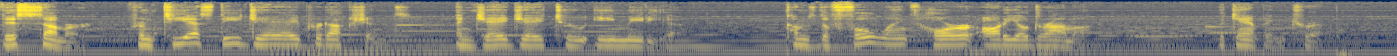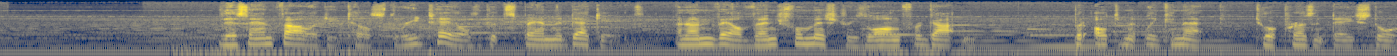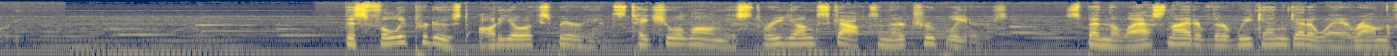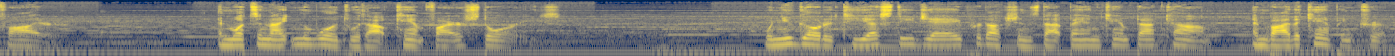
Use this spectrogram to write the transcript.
This summer, from TSDJA Productions and JJ2E Media, comes the full length horror audio drama, The Camping Trip. This anthology tells three tales that span the decades and unveil vengeful mysteries long forgotten, but ultimately connect to a present day story. This fully produced audio experience takes you along as three young scouts and their troop leaders spend the last night of their weekend getaway around the fire. And what's a night in the woods without campfire stories? When you go to tsdjaproductions.bandcamp.com and buy the camping trip,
